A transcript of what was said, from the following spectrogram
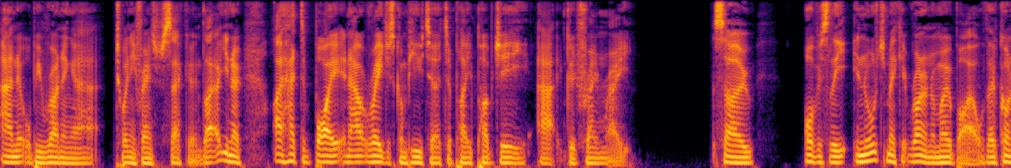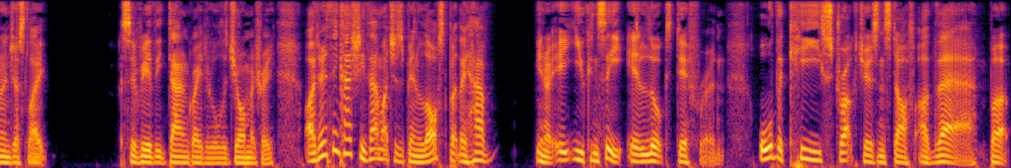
and it will be running at 20 frames per second. Like, you know, I had to buy an outrageous computer to play PUBG at good frame rate. So obviously, in order to make it run on a mobile, they've gone and just like severely downgraded all the geometry. I don't think actually that much has been lost, but they have, you know, it, you can see it looks different. All the key structures and stuff are there, but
